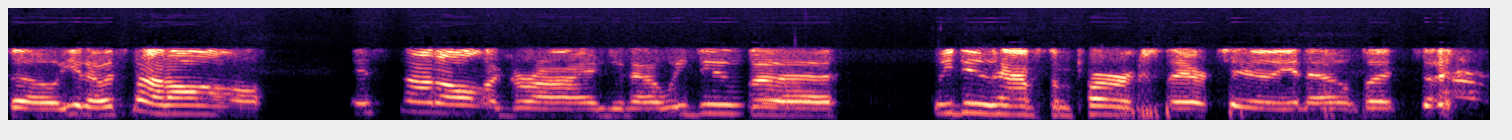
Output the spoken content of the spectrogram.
So you know, it's not all it's not all a grind. You know, we do uh, we do have some perks there too. You know, but uh,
